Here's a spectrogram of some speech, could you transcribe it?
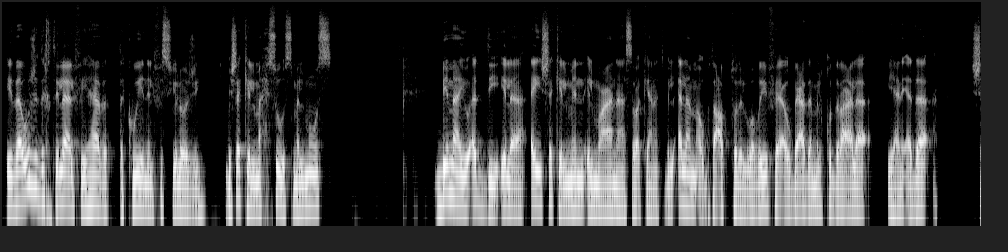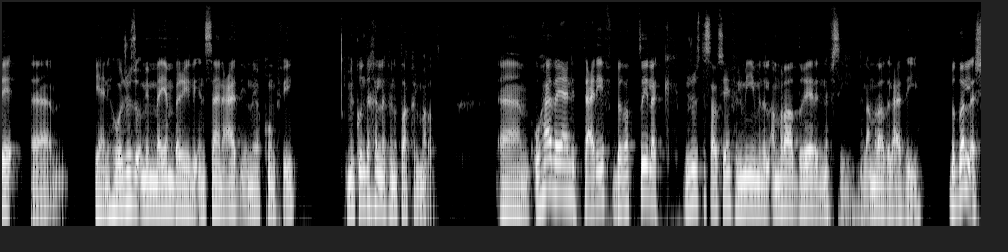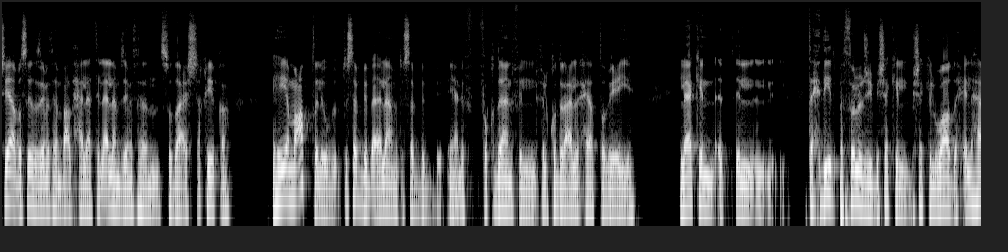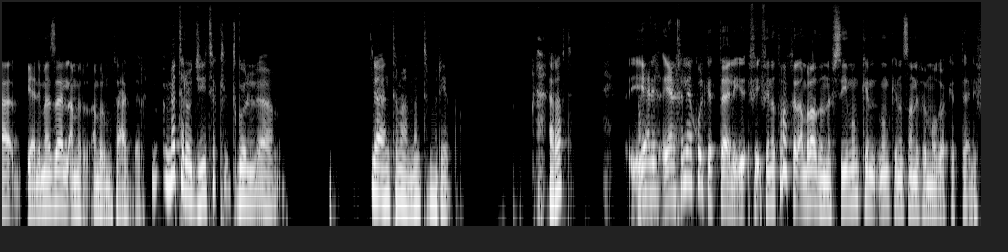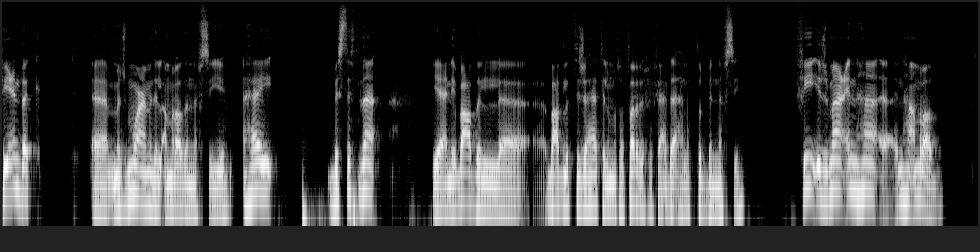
إذا وجد اختلال في هذا التكوين الفسيولوجي بشكل محسوس ملموس بما يؤدي إلى أي شكل من المعاناة سواء كانت بالألم أو بتعطل الوظيفة أو بعدم القدرة على يعني أداء شيء يعني هو جزء مما ينبغي لإنسان عادي إنه يقوم فيه. بنكون دخلنا في نطاق المرض. وهذا يعني التعريف بغطي لك بجوز 99% من الأمراض غير النفسية من الأمراض العادية. بتضل أشياء بسيطة زي مثلا بعض حالات الألم زي مثلا صداع الشقيقة هي معطلة وتسبب آلام وتسبب يعني فقدان في في القدرة على الحياة الطبيعية. لكن تحديد باثولوجي بشكل بشكل واضح لها يعني ما زال الامر أمر متعذر. متى لو جيتك تقول آم، لا أنت تمام ما أنت مريض؟ عرفت؟ يعني يعني خلينا نقول كالتالي في في نطاق الأمراض النفسية ممكن ممكن نصنف الموضوع كالتالي في عندك آه، مجموعة من الأمراض النفسية هاي باستثناء يعني بعض ال- بعض الاتجاهات المتطرفة في عدائها للطب النفسي في إجماع إنها إنها أمراض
